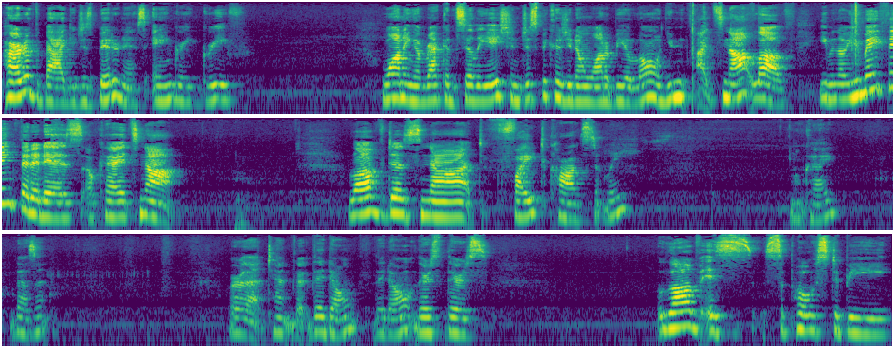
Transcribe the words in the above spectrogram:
Part of the baggage is bitterness, angry, grief, wanting a reconciliation just because you don't want to be alone. You, it's not love, even though you may think that it is. Okay, it's not. Love does not fight constantly. Okay, doesn't. Or that tent they don't they don't. There's there's love is supposed to be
